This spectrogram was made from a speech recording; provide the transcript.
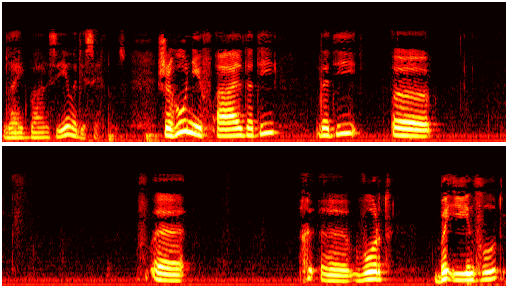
Blijkbaar, zie je wat hij zegt ons. Shehunif al, dat die dat die uh, uh, uh, wordt beïnvloed,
